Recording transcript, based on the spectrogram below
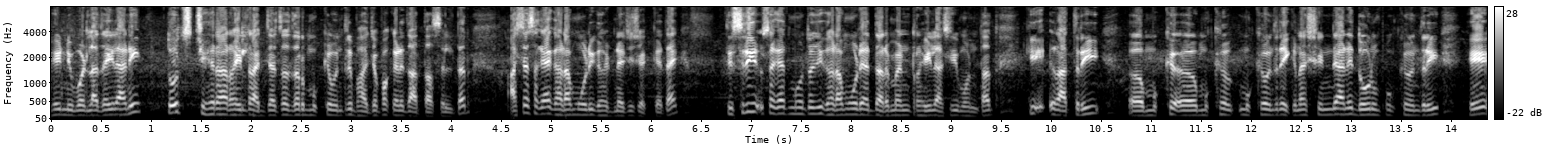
हे निवडला जाईल आणि तोच चेहरा राहील राज्याचा जर मुख्यमंत्री भाजपाकडे जात असेल तर. अशा सगळ्या घडामोडी घडण्याची शक्यता आहे. तिसरी सगळ्यात महत्त्वाची घडामोड या दरम्यान राहील अशी म्हणतात की रात्री मुख्य मुख्य मुख्यमंत्री एकनाथ शिंदे आणि दोन उपमुख्यमंत्री हे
